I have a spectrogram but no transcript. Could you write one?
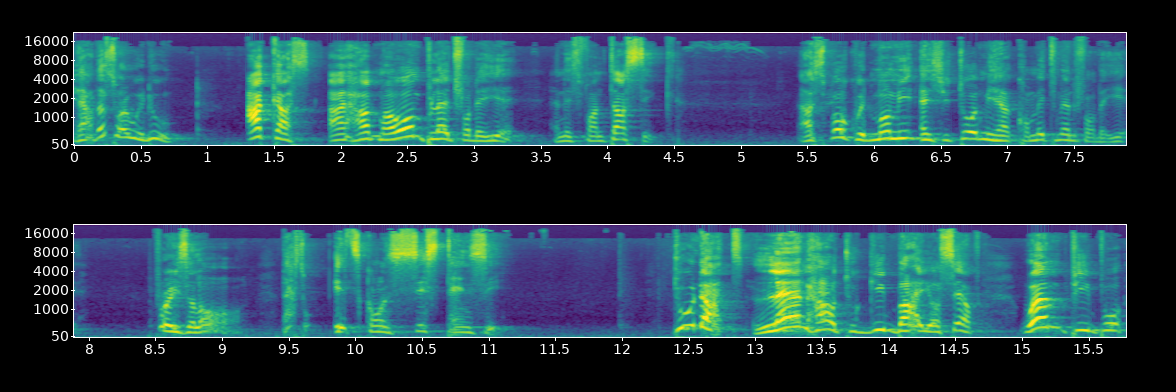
Yeah, that's what we do. Akas, I have my own pledge for the year, and it's fantastic. I spoke with mommy, and she told me her commitment for the year. Praise the Lord. That's it's consistency. Do that. Learn how to give by yourself. When people,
